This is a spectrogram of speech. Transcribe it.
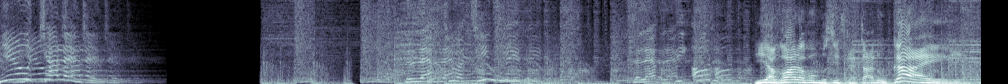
New challenge! Select your team leader. Select the order. E agora vamos enfrentar o Guy!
